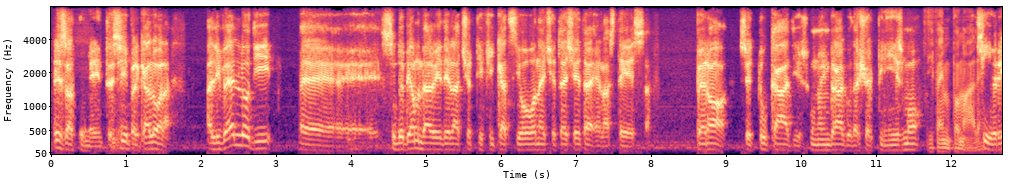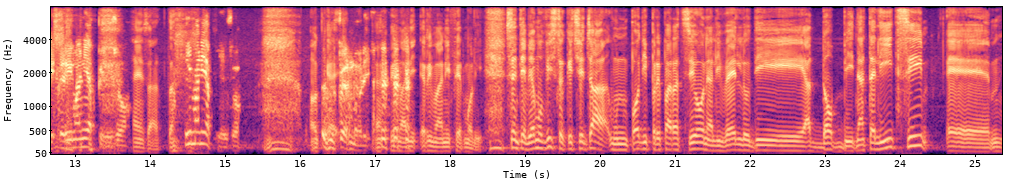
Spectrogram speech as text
Esattamente, sì, perché allora a livello di eh, se dobbiamo andare a vedere la certificazione, eccetera, eccetera, è la stessa. Però se tu cadi su un imbrago da sci alpinismo, Ti fai un po' male. sì, ri- rimani appeso. Esatto. Rimani appeso. Ok. Fermo lì. Eh, rimani, rimani fermo lì. Senti, abbiamo visto che c'è già un po' di preparazione a livello di addobbi natalizi. Eh,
